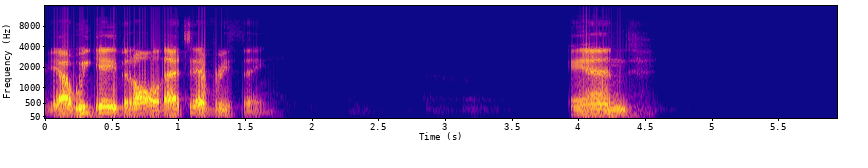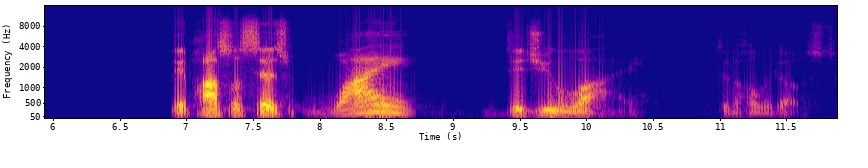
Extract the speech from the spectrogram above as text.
yeah, we gave it all. That's everything. And the apostle says, Why did you lie to the Holy Ghost?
